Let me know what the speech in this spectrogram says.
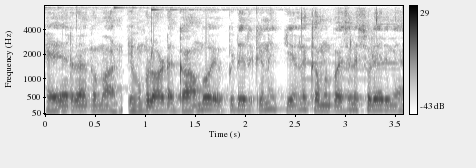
ஹேயர் ரகுமான் இவங்களோட காம்போ எப்படி இருக்குன்னு கீழே கமெண்ட் பாக்ஸில் சொல்லிடுங்க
